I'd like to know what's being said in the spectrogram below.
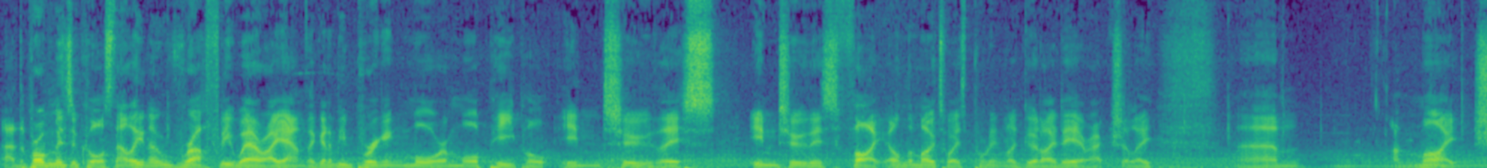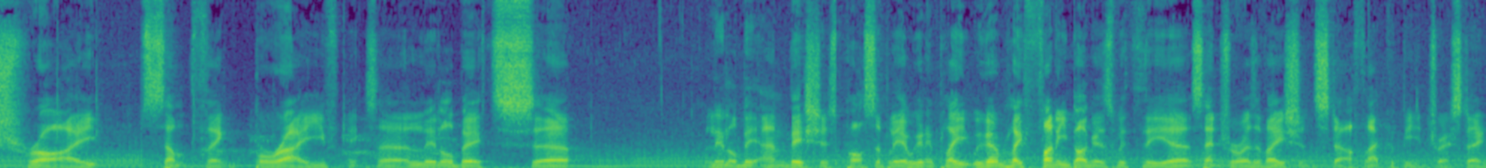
Uh, the problem is, of course, now they know roughly where I am. They're going to be bringing more and more people into this into this fight. On the motorway is probably not a good idea, actually. Um, I might try something brave. It's a little bit uh, a little bit ambitious, possibly. We're going to play. We're going to play funny buggers with the uh, central reservation stuff. That could be interesting.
